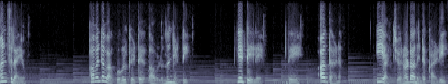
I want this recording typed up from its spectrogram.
മനസ്സിലായോ? അവന്റെ വാക്കുകൾ കേട്ട് അവളൊന്ന് ഞെട്ടി. ഞെട്ടിയില്ലേ? ദേ അതാണ്. ഈ അച്ഛനോടാ നിന്റെ കളി.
